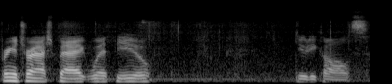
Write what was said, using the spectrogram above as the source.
bring a trash bag with you. Duty calls.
